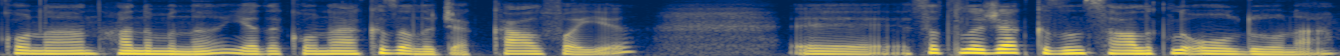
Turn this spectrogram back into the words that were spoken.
konağın hanımını ya da konağa kız alacak kalfayı e, satılacak kızın sağlıklı olduğuna,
